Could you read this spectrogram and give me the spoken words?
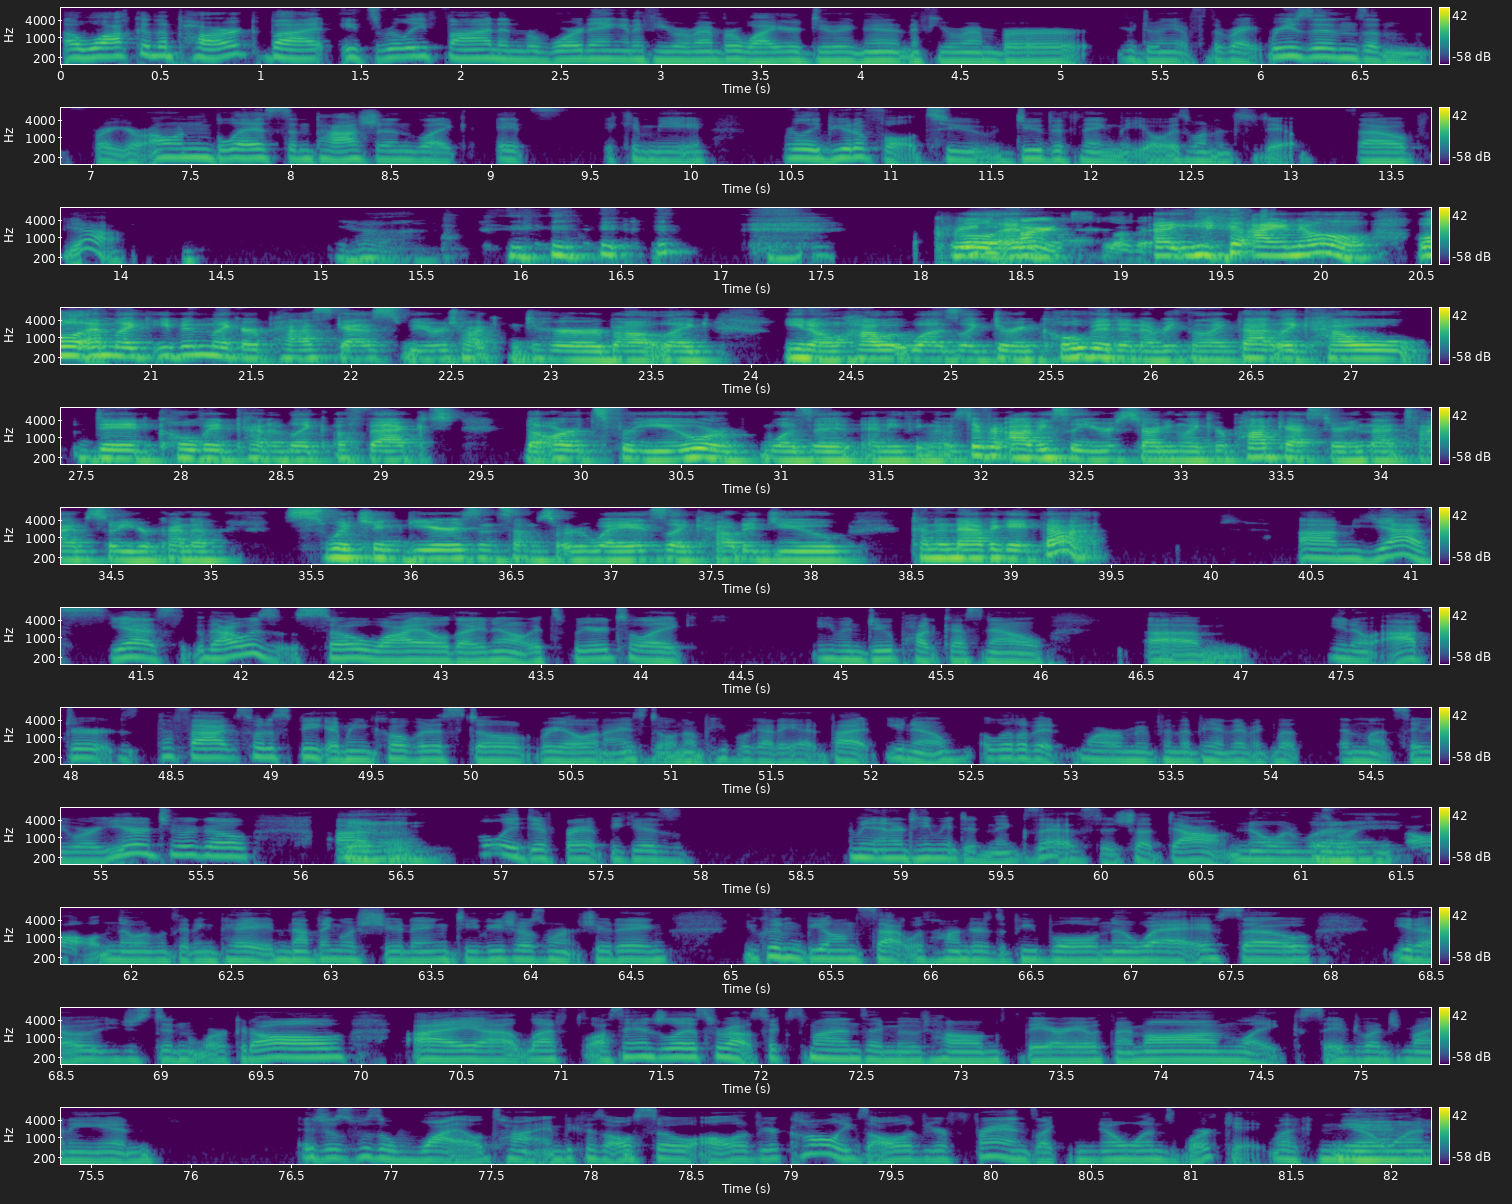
a walk in the park but it's really fun and rewarding. And if you remember why you're doing it and if you remember you're doing it for the right reasons and for your own bliss and passion like it's it can be really beautiful to do the thing that you always wanted to do so yeah Yeah. creating Well, and- art? Love it. I, I know. Well, and like even like our past guests, we were talking to her about like, you know, how it was like during COVID and everything like that. Like, how did COVID kind of like affect the arts for you, or was it anything that was different? Obviously, you're starting like your podcast during that time, so you're kind of switching gears in some sort of ways. Like, how did you kind of navigate that? Um, yes, yes, that was so wild. I know it's weird to like even do podcasts now. Um, you know, after the fact, so to speak. I mean, COVID is still real, and I still know people getting it, but you know, a little bit more removed from the pandemic let- than let's say we were a year or two ago. Um, Yeah. totally different because. I mean, entertainment didn't exist. It shut down. No one was working at all. No one was getting paid. Nothing was shooting. TV shows weren't shooting. You couldn't be on set with hundreds of people. No way. So, you know, you just didn't work at all. I uh, left Los Angeles for about six months. I moved home to the Bay Area with my mom, like saved a bunch of money. And it just was a wild time because also all of your colleagues, all of your friends, like no one's working. Like no Yeah. one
